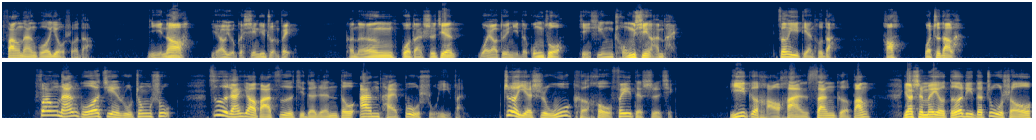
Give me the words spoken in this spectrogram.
方南国又说道：“你呢，也要有个心理准备，可能过段时间。”我要对你的工作进行重新安排。曾毅点头道：“好，我知道了。”方南国进入中枢，自然要把自己的人都安排部署一番，这也是无可厚非的事情。一个好汉三个帮，要是没有得力的助手，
